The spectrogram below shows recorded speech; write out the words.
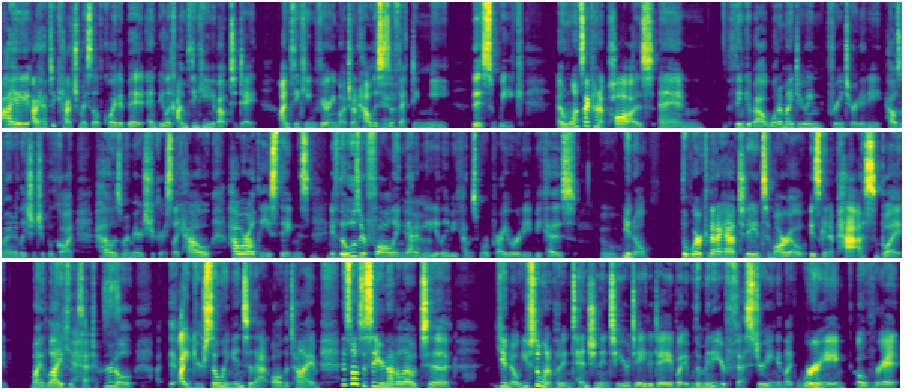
I I have to catch myself quite a bit and be like I'm thinking about today. I'm thinking very much on how this yeah. is affecting me this week. And once I kind of pause and think about what am I doing for eternity? How's my relationship with God? How's my marriage to Chris? Like how how are all these things? Mm-hmm. If those are falling, yeah. that immediately becomes more priority because Ooh. you know, the work that I have today and tomorrow is going to pass, but my life yes. that's eternal I, you're sowing into that all the time. It's not to say you're not allowed to you know you still want to put intention into your day to day but the minute you're festering and like worrying over it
